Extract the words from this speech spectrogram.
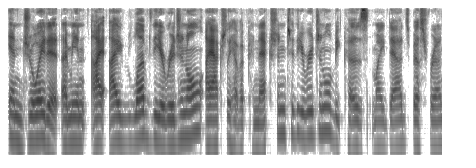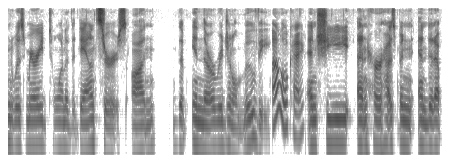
enjoyed it. I mean, I, I loved the original. I actually have a connection to the original because my dad's best friend was married to one of the dancers on the in the original movie. Oh, okay. And she and her husband ended up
